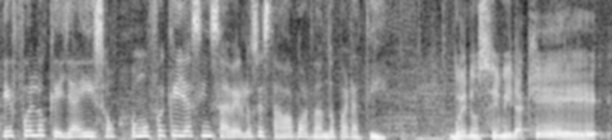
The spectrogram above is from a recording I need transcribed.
qué fue lo que ella hizo, cómo fue que ella sin saberlo se estaba guardando para ti. Bueno, se mira que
